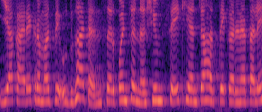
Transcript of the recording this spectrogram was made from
या कार्यक्रमाचे उद्घाटन सरपंच नशीम शेख यांच्या हस्ते करण्यात आले.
